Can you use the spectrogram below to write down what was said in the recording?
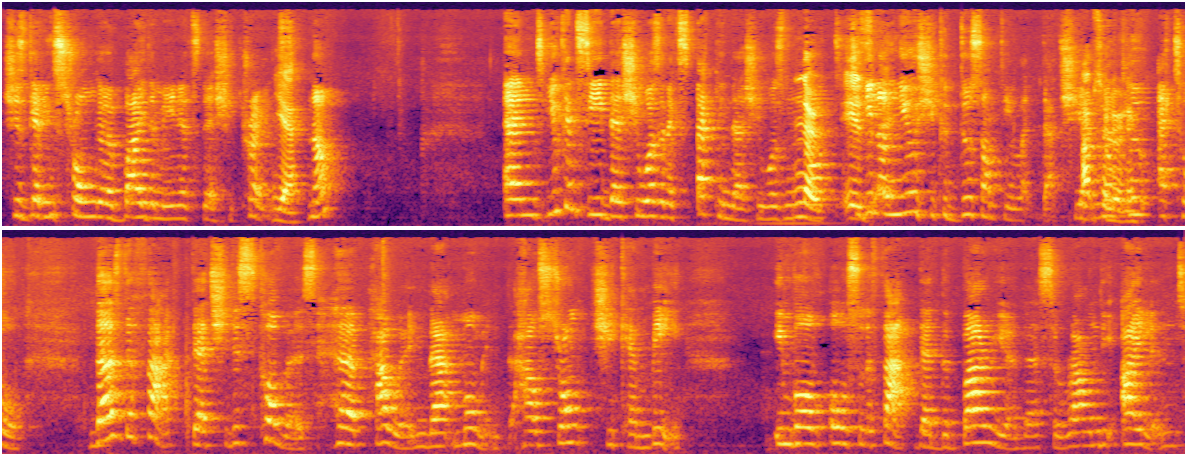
she's getting stronger by the minutes that she trains Yeah. no and you can see that she wasn't expecting that. She was No, not. she did not knew she could do something like that. She had Absolutely. no clue at all. Does the fact that she discovers her power in that moment, how strong she can be, involve also the fact that the barrier that surrounds the island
